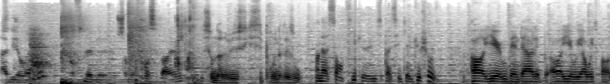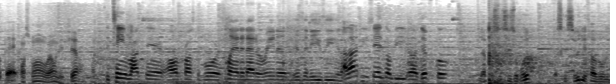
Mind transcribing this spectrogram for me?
aller en, en finale de championnat de France, c'est pas rien. Si on arrive jusqu'ici, c'est pour une raison. On a senti qu'il se passait quelque chose. All year we've been doubted, but all year we always fought back. Franchement, ouais, on est fiers. The team locked in all across the board. Playing in that arena isn't easy. A lot of people say it's going to be uh, difficult. La prochaine saison, eux, parce que c'est eux les favoris.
